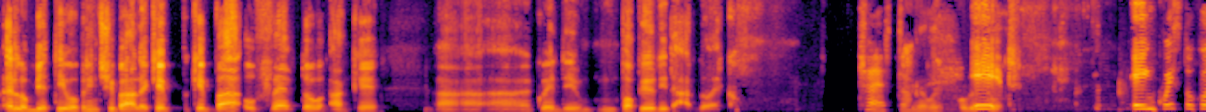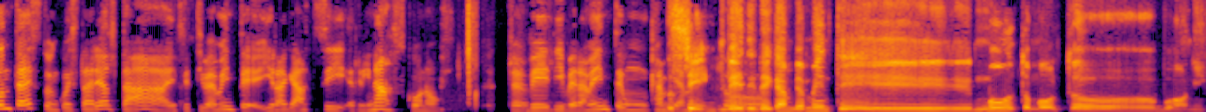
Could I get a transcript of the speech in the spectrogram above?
è l'obiettivo principale che, che va offerto anche a, a, quelli un po' più in ritardo, ecco. Certo. E, E in questo contesto, in questa realtà, effettivamente i ragazzi rinascono. Cioè, vedi veramente un cambiamento. Sì, vedi dei cambiamenti molto, molto buoni.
